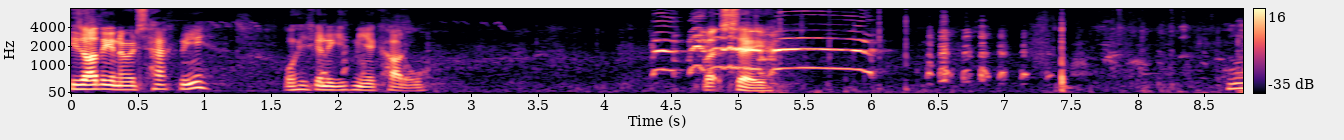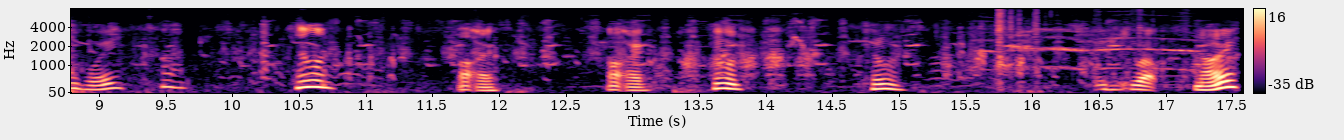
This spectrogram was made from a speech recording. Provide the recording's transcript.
He's either going to attack me or he's going to give me a cuddle. Let's see. Come on, boy. Come on. Come on. Uh-oh. Uh-oh. Come on. Come on. Pick you up. No?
